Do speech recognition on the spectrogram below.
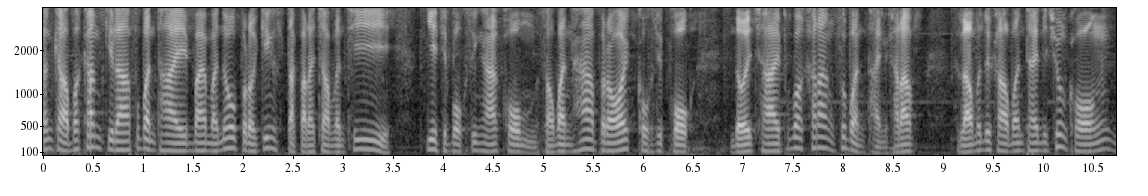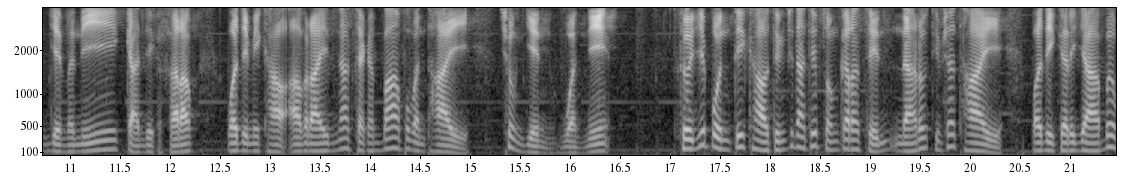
ทันข่าวพระค่ำกีฬาฟุตบอลไทยบายมาโนโปรกิ้งสตัดประจำวันที่ 26 สิงหาคม 2566 โดยชายผู้ว่าครั่งฟุตบอลไทยครับ เรามาดูข่าวบอลไทยในช่วงของเย็นวันนี้การดีกันครับ ว่าจะมีข่าวอะไรน่าสนใจกันบ้างฟุตบอลไทย ช่วงเย็นวันนี้สื่อญี่ปุ่นตีข่าวถึงชนาทิพย์สงกรสินนารุกทีมชาติไทย ปฏิกิริยาเมื่อ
